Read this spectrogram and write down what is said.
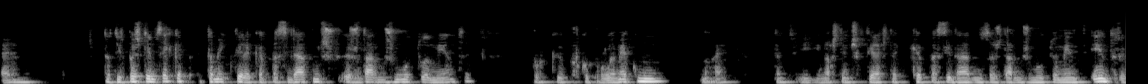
Portanto, e depois temos é que, também que ter a capacidade de nos ajudarmos mutuamente porque, porque o problema é comum, não é? Portanto, e nós temos que ter esta capacidade de nos ajudarmos mutuamente entre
